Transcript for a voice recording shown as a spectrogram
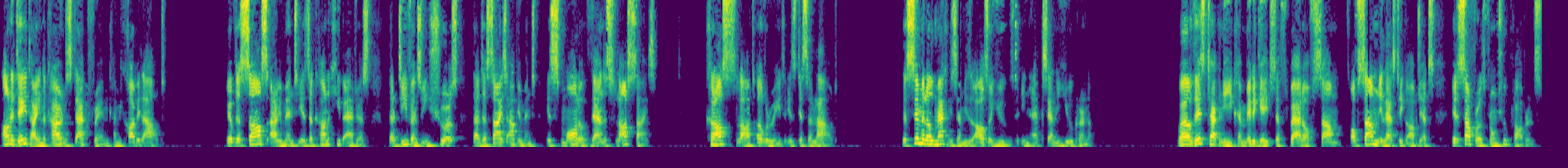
Only data in the current stack frame can be copied out. If the source argument is a kernel heap address, the defense ensures that the size argument is smaller than the slot size. Cross slot overread is disallowed. The similar mechanism is also used in XNU kernel. While this technique can mitigate the threat of some, of some elastic objects, it suffers from two problems.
